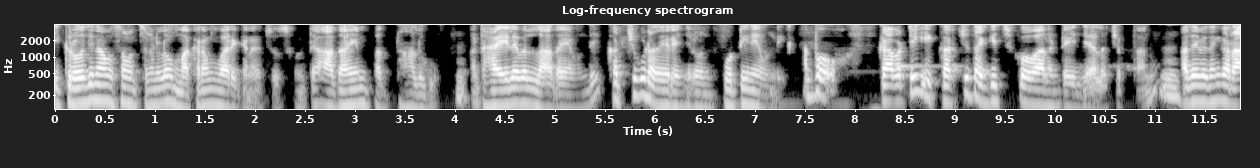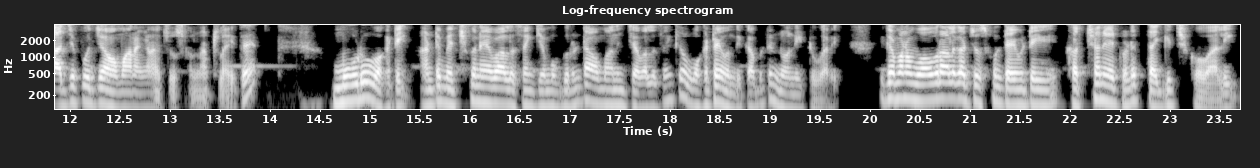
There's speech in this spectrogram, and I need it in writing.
ఈ క్రోధినామ సంవత్సరంలో మకరం వారికి కనుక చూసుకుంటే ఆదాయం పద్నాలుగు. అంటే హై లెవెల్ ఆదాయం ఉంది. ఖర్చు కూడా అదే రేంజ్లో ఉంది. ఫోర్టీనే ఉంది. అబ్బో! కాబట్టి ఈ ఖర్చు తగ్గించుకోవాలంటే ఏం చేయాలో చెప్తాను. అదేవిధంగా రాజ్యపూజ్యం అవమానం కనుక చూసుకున్నట్లయితే మూడు ఒకటి. అంటే మెచ్చుకునే వాళ్ళ సంఖ్య ముగ్గురు ఉంటే అవమానించే వాళ్ళ సంఖ్య ఒకటే ఉంది కాబట్టి నో నీట్ టు వరీ ఇక మనం ఓవరాల్గా చూసుకుంటే ఏమిటి? ఖర్చు అనేటువంటిది తగ్గించుకోవాలి.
